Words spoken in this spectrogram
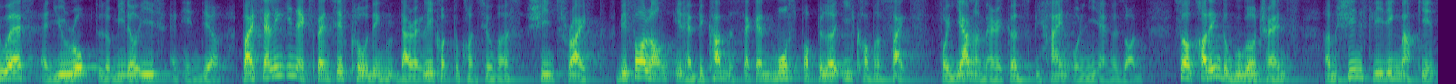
US and Europe to the Middle East and India. By selling inexpensive clothing directly to consumers, Shein thrived. Before long, it had become the second most popular e-commerce sites for young Americans behind only Amazon. So according to Google Trends, um, Shein's leading market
